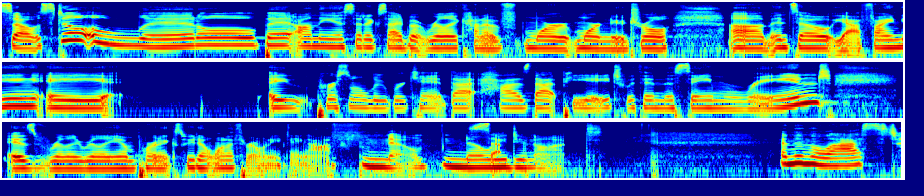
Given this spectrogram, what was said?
So still a little bit on the acidic side, but really kind of more more neutral. Um, and so yeah, finding a a personal lubricant that has that pH within the same range is really really important because we don't want to throw anything off. No, no, so. we do not. And then the last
